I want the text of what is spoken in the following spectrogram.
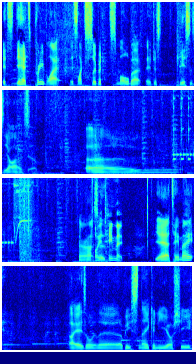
It's yeah, it's pretty bright. It's like super small, but it just pierces the eyes. Yeah. Uh. All right. Oh, so your teammate. yeah, teammate. Oh yeah, he's all in there. That'll be Snake and Yoshi.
